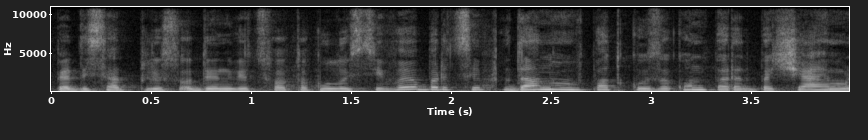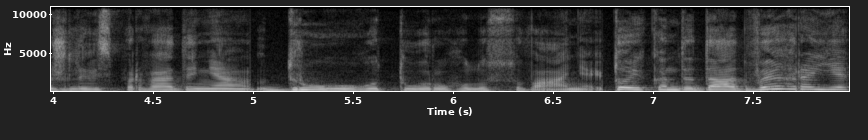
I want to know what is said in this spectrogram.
50 плюс 1% голосів виборців. В даному випадку закон передбачає можливість проведення другого туру голосування. Той кандидат виграє,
